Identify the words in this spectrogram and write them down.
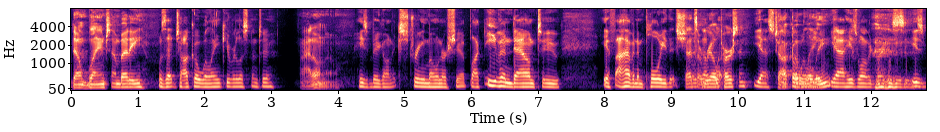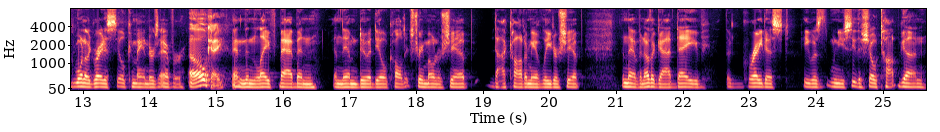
Don't blame somebody. Was that Jocko Willink you were listening to? I don't know. He's big on extreme ownership, like even down to if I have an employee that shows That's a real late- person. Yes, Jocko Jocko? Yeah, he's one of the greatest. he's one of the greatest SEAL commanders ever. Oh, okay. And then Leif Babin and them do a deal called Extreme Ownership, Dichotomy of Leadership. Then they have another guy, Dave, the greatest. He was when you see the show Top Gun.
